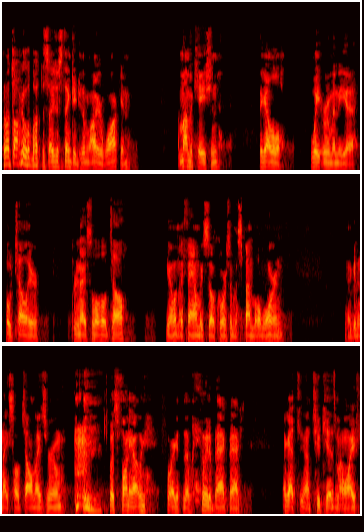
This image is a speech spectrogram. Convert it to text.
so I'll talk a little about this. I was just thinking because while you're walking, I'm on vacation. They got a little weight room in the uh, hotel here. Pretty nice little hotel. You know, with my family, so of course I'm gonna spend a little more and you know, get a nice hotel, nice room. it was funny. I, before I get to the way to backpack, I got you know two kids, my wife,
